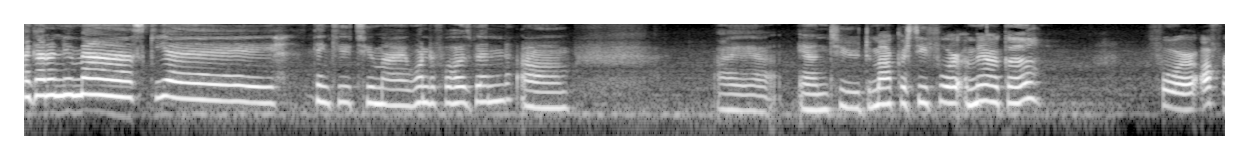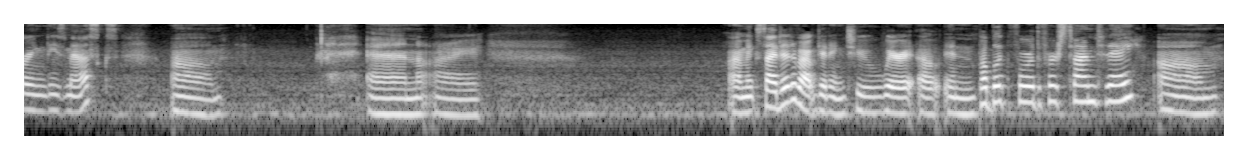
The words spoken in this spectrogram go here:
I got a new mask! Yay! Thank you to my wonderful husband. Um, I uh, and to Democracy for America for offering these masks. Um, and I I'm excited about getting to wear it out in public for the first time today. Um,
